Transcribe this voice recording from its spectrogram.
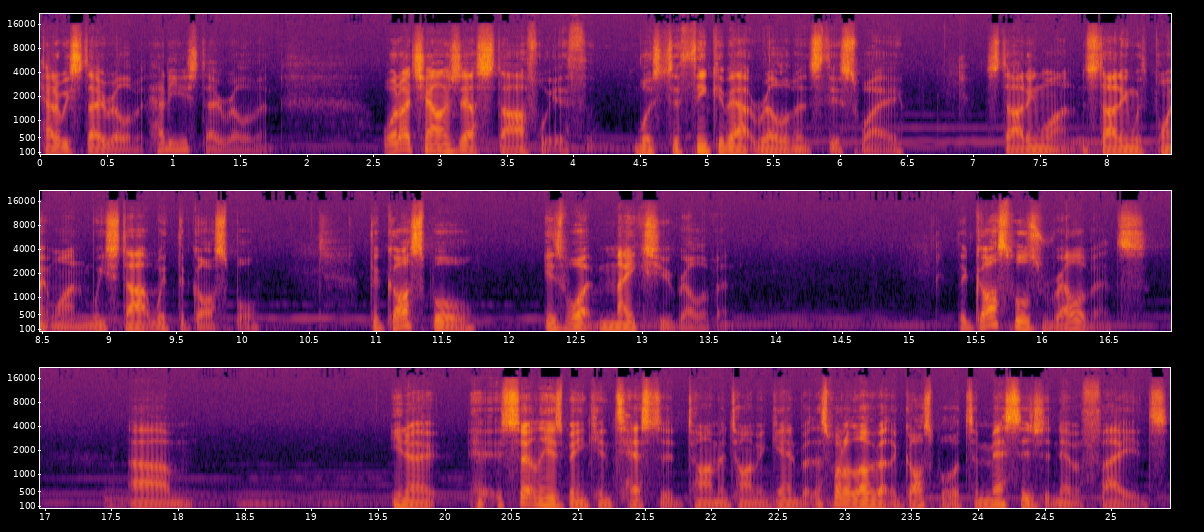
How do we stay relevant? How do you stay relevant? What I challenged our staff with was to think about relevance this way. Starting one, starting with point one, we start with the gospel. The gospel is what makes you relevant. The gospel's relevance, um, you know, certainly has been contested time and time again. But that's what I love about the gospel. It's a message that never fades.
